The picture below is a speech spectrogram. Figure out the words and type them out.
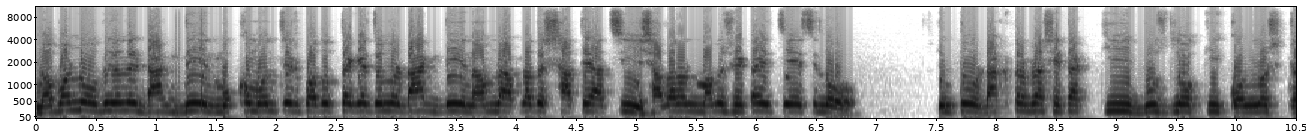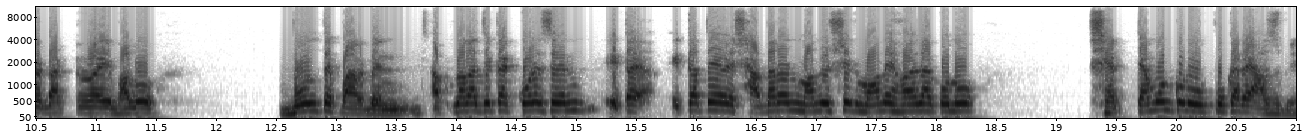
নবান্ন অভিযানের ডাক দিন, মুখ্যমন্ত্রীর পদত্যাগের জন্য ডাক দিন, আমরা আপনাদের সাথে আছি। সাধারণ মানুষ এটাই চেয়েছিল। কিন্তু ডাক্তাররা সেটা কি বুঝলো, কি করল, সেটা ডাক্তাররাই ভালো বলতে পারবেন। আপনারা যেটা করেছেন, এটা, এটাতে সাধারণ মানুষের মনে হয় না কোনো তেমন কোনো উপকারে আসবে।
